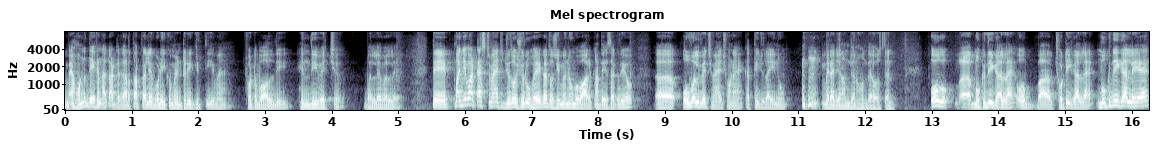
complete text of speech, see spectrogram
ਮੈਂ ਹੁਣ ਦੇਖਣਾ ਘੱਟ ਕਰਤਾ, ਪਹਿਲੇ ਬੜੀ ਕਮੈਂਟਰੀ ਕੀਤੀ ਮੈਂ ਫੁੱਟਬਾਲ ਦੀ, ਹਿੰਦੀ ਵਿੱਚ, ਬੱਲੇ ਬੱਲੇ। ਤੇ ਪੰਜਵਾਂ ਟੈਸਟ ਮੈਚ ਜਦੋਂ ਸ਼ੁਰੂ ਹੋਏਗਾ, ਤੁਸੀਂ ਮੈਨੂੰ ਮੁਬਾਰਕਾਂ ਦੇ ਸਕਦੇ ਹੋ। ਓਵਲ ਵਿੱਚ ਮੈਚ ਹੋਣਾ ਹੈ 31 ਜੁਲਾਈ ਨੂੰ। ਮੇਰਾ ਜਨਮ ਦਿਨ ਹੁੰਦਾ ਹੈ ਉਸ ਦਿਨ। ਉਹ ਮੁੱਕਦੀ ਗੱਲ ਹੈ, ਉਹ ਬ- ਛੋਟੀ ਗੱਲ ਹੈ। ਮੁੱਕਦੀ ਗੱਲ ਇਹ ਹੈ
